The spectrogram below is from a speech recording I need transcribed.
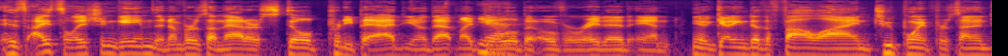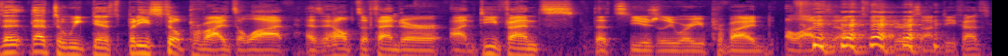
his isolation game. The numbers on that are still pretty bad. You know, that might be a little bit overrated. And you know, getting to the foul line, two point percentage, that, that's a weakness. But he still provides a lot as a help defender on defense. That's usually where you provide a lot of help defenders on defense.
